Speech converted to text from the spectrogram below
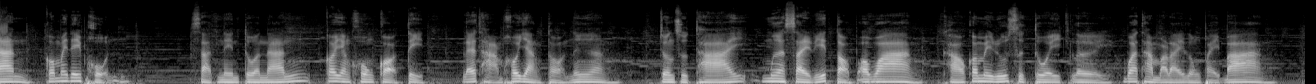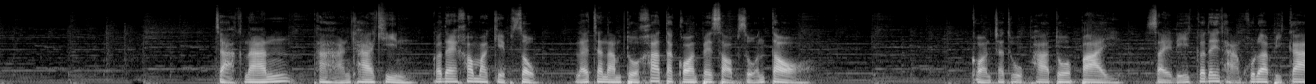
นั่นก็ไม่ได้ผล สัตว์เนนตัวนั้นก็ยังคงเกาะติด และถามเขาอย่างต่อเนื่อง จนสุดท้ายเมื่อไซริสตอบว่าว่าง เขาก็ไม่รู้สึกตัวอีกเลยว่าทำอะไรลงไปบ้าง จากนั้นทหารคาคินก็ได้เข้ามาเก็บศพ และจะนำตัวฆาตกรไปสอบสวนต่อ ก่อนจะถูกพาตัวไป ไซริสก็ได้ถามคุราปิก้า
